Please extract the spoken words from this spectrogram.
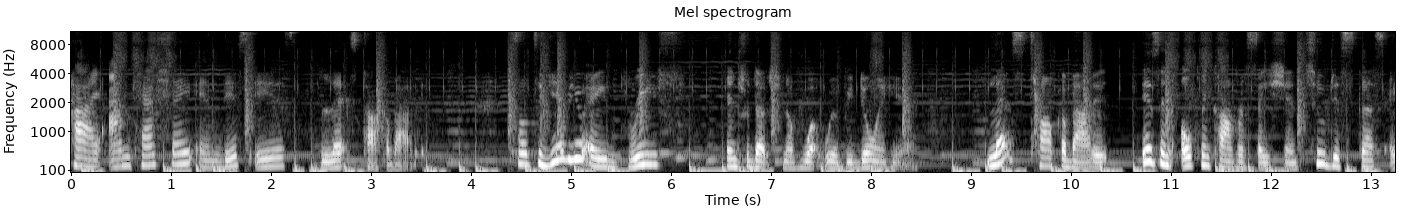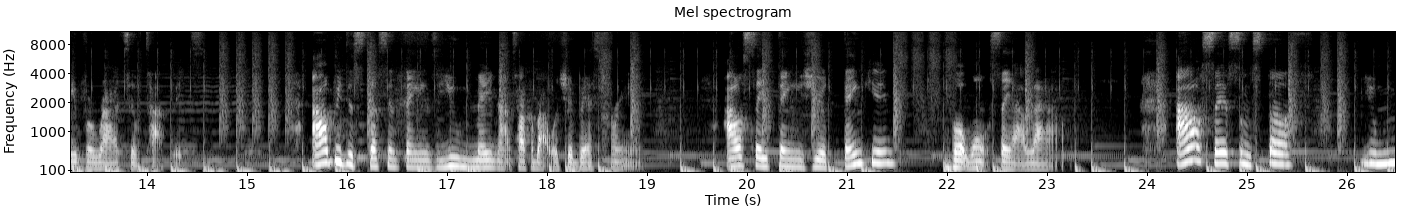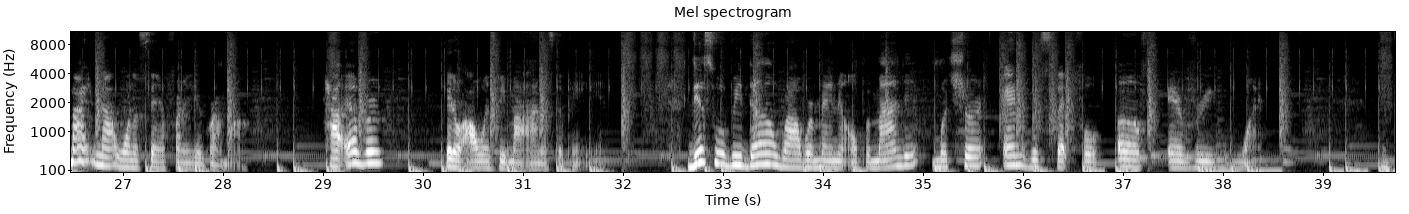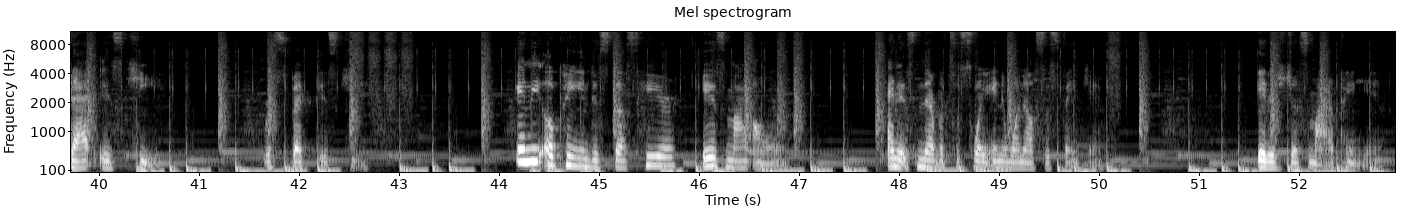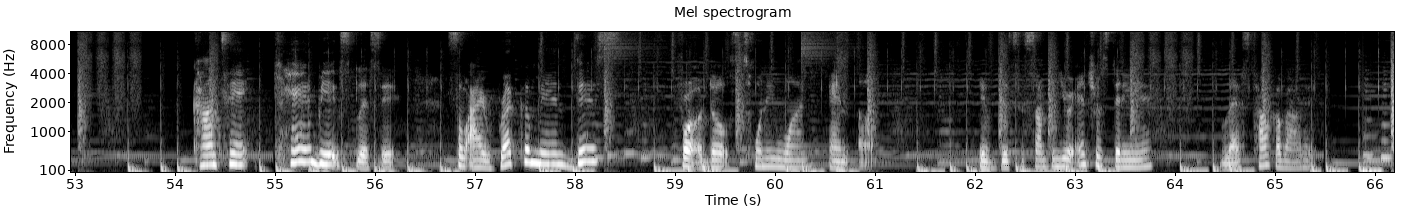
Hi, I'm Cache, and this is Let's Talk About It. So, to give you a brief introduction of what we'll be doing here, Let's Talk About It is an open conversation to discuss a variety of topics. I'll be discussing things you may not talk about with your best friend. I'll say things you're thinking but won't say out loud. I'll say some stuff you might not want to say in front of your grandma. However, it'll always be my honest opinion. This will be done while remaining open minded, mature, and respectful of everyone. That is key. Respect is key. Any opinion discussed here is my own, and it's never to sway anyone else's thinking. It is just my opinion. Content can be explicit, so I recommend this for adults 21 and up. If this is something you're interested in, let's talk about it.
